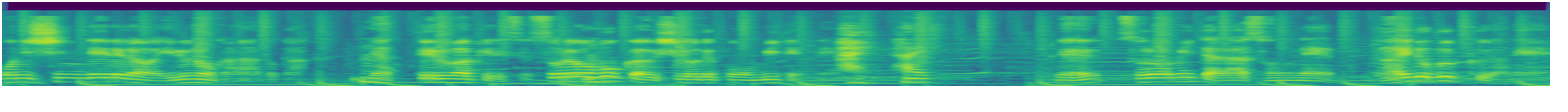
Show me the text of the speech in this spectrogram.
こにシンデレラはいるのかな？とか、うんやってるわけですよ。それを僕は後ろでこう見てね。はい、はい。で、それを見たら、そのね、ガイドブックがね、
